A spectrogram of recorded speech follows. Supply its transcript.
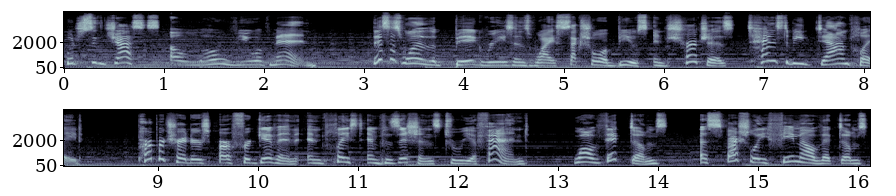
which suggests a low view of men. This is one of the big reasons why sexual abuse in churches tends to be downplayed. Perpetrators are forgiven and placed in positions to reoffend, while victims, especially female victims,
